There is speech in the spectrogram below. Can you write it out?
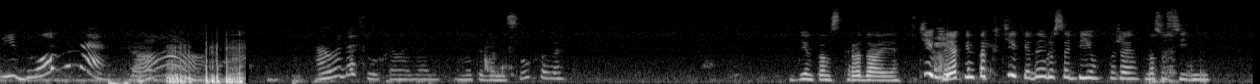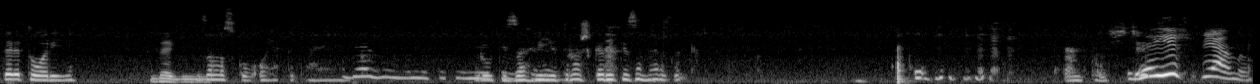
з'їдобне? так. А ми не слухали. Ми тебе не слухали. Бім там страдає. Втік, а як він так втік? Я дивлюся, Бім вже на сусідній території. Де він? За Москву. Ой, як таке. Де ж? Руки загрію, трошки руки замерзли. Там пище. Заїж п'яну.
